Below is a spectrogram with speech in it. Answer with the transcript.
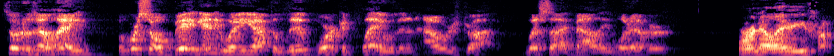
So does LA, but we're so big anyway, you have to live, work, and play within an hour's drive. West Side Valley, whatever. Where in LA are you from?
